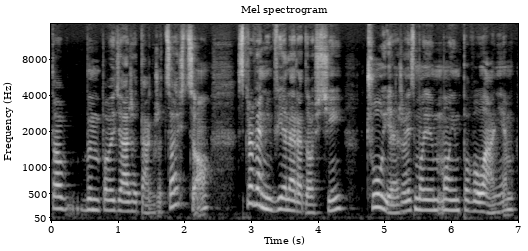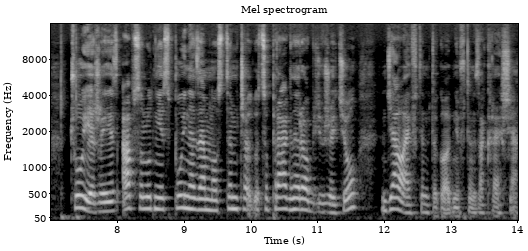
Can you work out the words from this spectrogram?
To bym powiedziała, że tak, że coś, co sprawia mi wiele radości, czuję, że jest moim, moim powołaniem, czuję, że jest absolutnie spójne ze mną z tym, czego, co pragnę robić w życiu, działaj w tym tygodniu, w tym zakresie.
